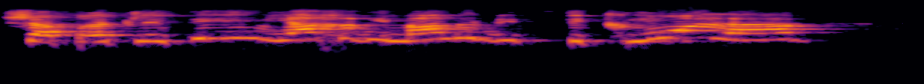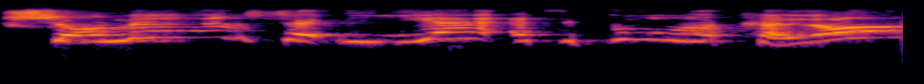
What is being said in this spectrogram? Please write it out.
שהפרקליטים יחד עם מנדלבליט סיכמו עליו שאומר שיהיה את סיפור הקלון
